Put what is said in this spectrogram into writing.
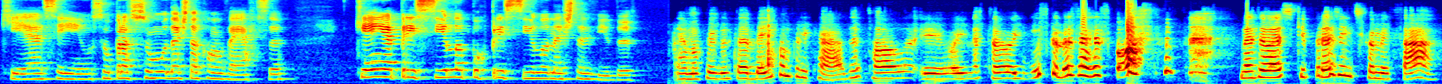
que é assim, o supra-sumo desta conversa. Quem é Priscila por Priscila nesta vida? É uma pergunta bem complicada, Paula. Eu ainda estou em busca dessa resposta. Mas eu acho que para a gente começar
